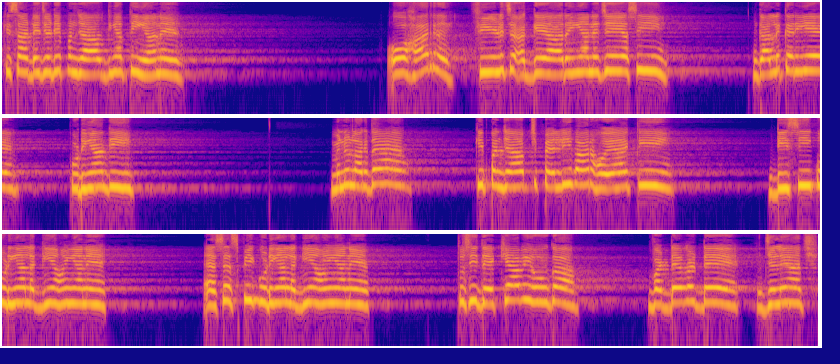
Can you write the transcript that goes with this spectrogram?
ਕਿ ਸਾਡੇ ਜਿਹੜੇ ਪੰਜਾਬ ਦੀਆਂ ਧੀਆਂ ਨੇ, ਉਹ ਹਰ ਫੀਲਡ 'ਚ ਅੱਗੇ ਆ ਰਹੀਆਂ ਨੇ। ਜੇ ਅਸੀਂ ਗੱਲ ਕਰੀਏ ਕੁੜੀਆਂ ਦੀ, ਮੈਨੂੰ ਲੱਗਦਾ ਹੈ ਕਿ ਪੰਜਾਬ 'ਚ ਪਹਿਲੀ ਵਾਰ ਹੋਇਆ ਹੈ ਕਿ ਡੀਸੀ ਕੁੜੀਆਂ ਲੱਗੀਆਂ ਹੋਈਆਂ ਨੇ। ਐਸਐਸਪੀ ਕੁੜੀਆਂ ਲੱਗੀਆਂ ਹੋਈਆਂ ਨੇ। ਤੁਸੀਂ ਦੇਖਿਆ ਵੀ ਹੋਊਗਾ, ਵੱਡੇ ਵੱਡੇ ਜ਼ਿਲ੍ਹਿਆਂ 'ਚ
